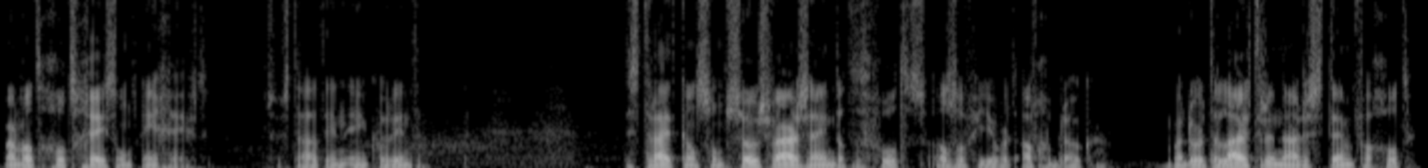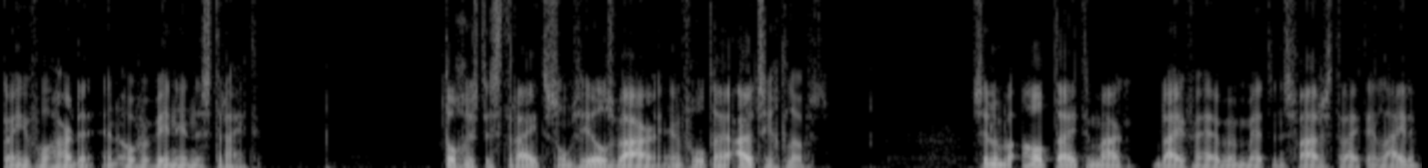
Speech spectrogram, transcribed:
maar wat Gods geest ons ingeeft. Zo staat in 1 Korinthe. De strijd kan soms zo zwaar zijn dat het voelt alsof je je wordt afgebroken. Maar door te luisteren naar de stem van God kan je volharden en overwinnen in de strijd. Toch is de strijd soms heel zwaar en voelt hij uitzichtloos. Zullen we altijd te maken blijven hebben met een zware strijd en lijden?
